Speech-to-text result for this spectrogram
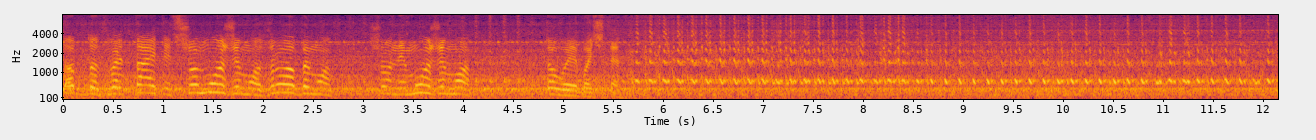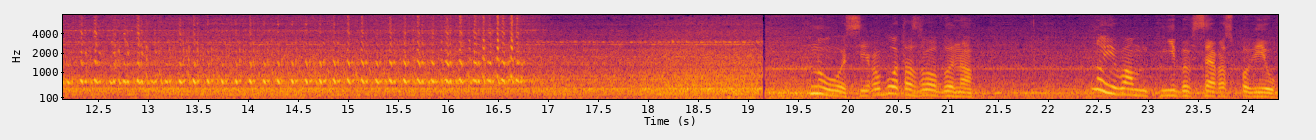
Тобто звертайтесь, що можемо, зробимо, що не можемо, то вибачте. Ну ось і робота зроблена. Ну і вам ніби все розповів.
